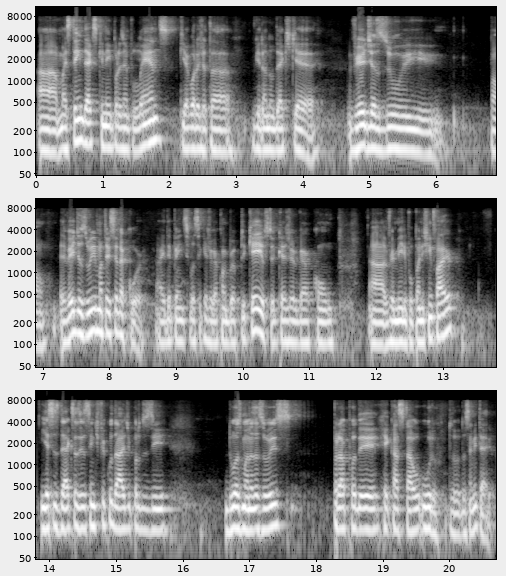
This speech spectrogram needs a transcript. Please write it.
Ah, mas tem decks que nem, por exemplo, Lands, que agora já tá virando um deck que é verde, azul e. Bom, é verde, azul e uma terceira cor. Aí depende se você quer jogar com Abrupt Decay ou se você quer jogar com uh, vermelho pro Punishing Fire. E esses decks às vezes têm dificuldade de produzir duas manas azuis para poder recastar o Uro do, do, cemitério.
